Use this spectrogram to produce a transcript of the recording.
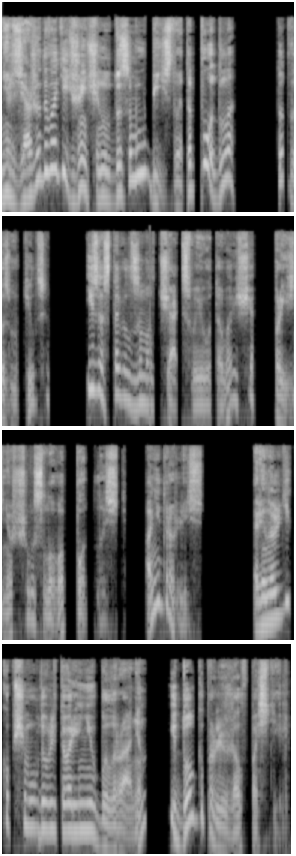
нельзя же доводить женщину до самоубийства, это подло!» Тот возмутился и заставил замолчать своего товарища, произнесшего слово «подлость». Они дрались. Ренольди к общему удовлетворению был ранен и долго пролежал в постели.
